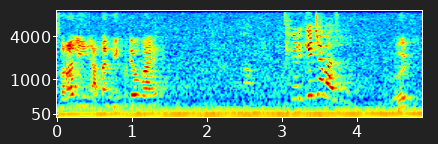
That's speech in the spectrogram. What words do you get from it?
स्वराली आता मी कुठे उभा आहे? अ, खिडकीच्या बाजूला. गुड.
